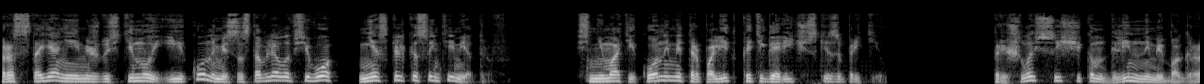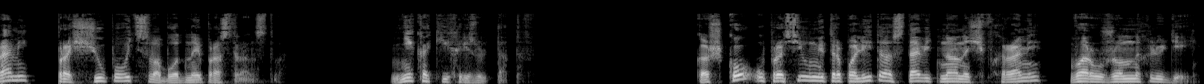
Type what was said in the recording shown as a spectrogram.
Расстояние между стеной и иконами составляло всего несколько сантиметров. Снимать иконы митрополит категорически запретил. Пришлось сыщикам длинными баграми прощупывать свободное пространство. Никаких результатов. Кашко упросил митрополита оставить на ночь в храме вооруженных людей.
